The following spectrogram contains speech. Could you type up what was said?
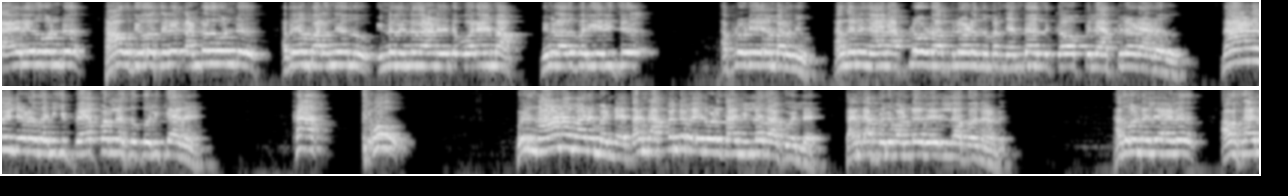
കയറിയത് കൊണ്ട് ആ ഉദ്യോഗസ്ഥരെ കണ്ടതുകൊണ്ട് അദ്ദേഹം പറഞ്ഞു തന്നു ഇന്നത് ഇന്നതാണ് ഇതിന്റെ പോരായ്മ. നിങ്ങൾ അത് പരിഹരിച്ച് അപ്ലോഡ് ചെയ്യാൻ പറഞ്ഞു. അങ്ങനെ ഞാൻ അപ്ലോഡ് അപ്ലോഡ് എന്ന് പറഞ്ഞു എന്താ നിക്കോപ്പിലെ അപ്ലോഡാണ് നാണമില്ലയോ തനിക്ക് പേപ്പർലെസ് തൊലിക്കാന്? ഒരു നാണമാനം വേണ്ടേ? തന്റെ അപ്പന്റെ പേരോട് താൻ ഇല്ലാതാക്കുമല്ലേ തന്റെ അപ്പന് പണ്ടേ പേരില്ലാത്തവനാണ്. അതുകൊണ്ടല്ലേ അയാൾ അവസാന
